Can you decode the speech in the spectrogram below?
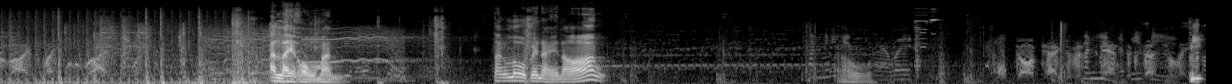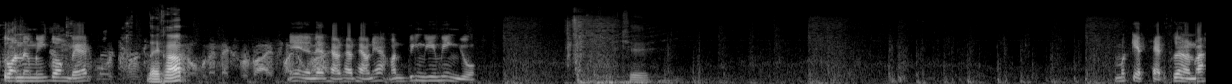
revive flight will arrive. อะไรของมัน ตั้งโลไปไหนน้อง มันไม่เห็นเอาแล้วเว้ย Dog tags have มัน been เห็น scanned แต่พี่สี successfully. มี อีกตัวหนึ่งมีอีกตัวเบส Return ไหนครับ when the next revive flight นี่ใน arrives. แถวแถวแถวเนี้ยมันวิ่งวิ่งวิ่งอยู่โอเคมาเก็บแท็กเพื่อนมันปะ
